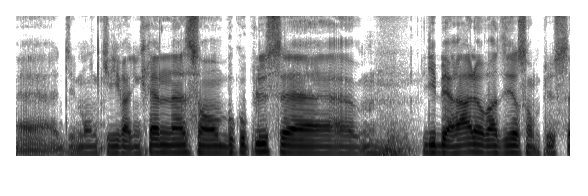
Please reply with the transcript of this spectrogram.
euh, du monde qui vit en Ukraine là, sont beaucoup plus libérales, on va dire, sont plus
